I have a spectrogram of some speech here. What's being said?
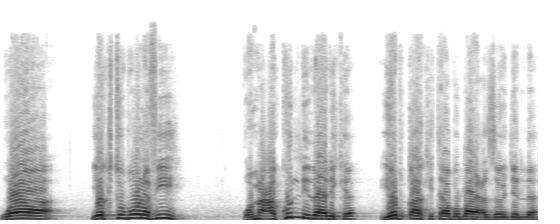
ويكتبون فيه ومع كل ذلك يبقى كتاب الله عز وجل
